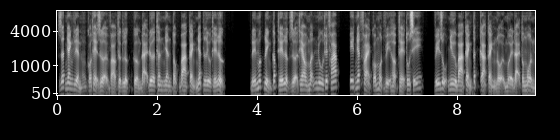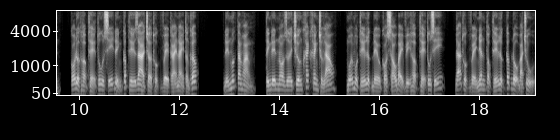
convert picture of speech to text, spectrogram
rất nhanh liền có thể dựa vào thực lực cường đại đưa thân nhân tộc ba cảnh nhất lưu thế lực. Đến mức đỉnh cấp thế lực dựa theo mẫn nhu thuyết pháp, ít nhất phải có một vị hợp thể tu sĩ, ví dụ như ba cảnh tất cả cảnh nội mười đại tông môn có được hợp thể tu sĩ đỉnh cấp thế gia trở thuộc về cái này tầng cấp. Đến mức tam hoàng, tính đến nó dưới trướng khách khanh trưởng lão, mỗi một thế lực đều có sáu bảy vị hợp thể tu sĩ, đã thuộc về nhân tộc thế lực cấp độ bá chủ.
